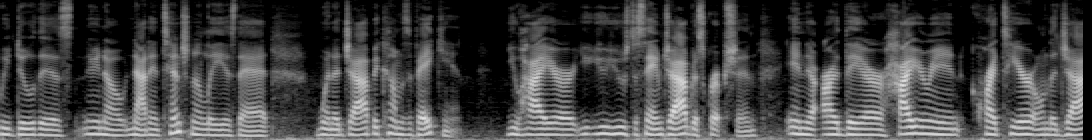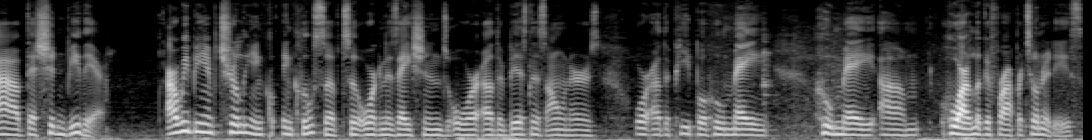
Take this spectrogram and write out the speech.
we do this, you know, not intentionally. Is that when a job becomes vacant, you hire you, you use the same job description, and are there hiring criteria on the job that shouldn't be there? Are we being truly inc- inclusive to organizations or other business owners or other people who may who may um, who are looking for opportunities?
